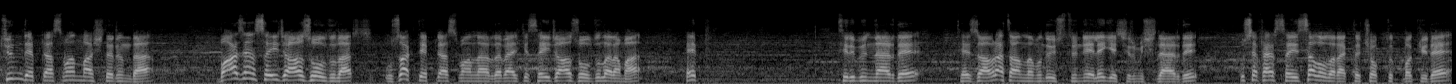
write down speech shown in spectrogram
Tüm deplasman maçlarında bazen sayıcı az oldular. Uzak deplasmanlarda belki sayıcı az oldular ama hep tribünlerde tezahürat anlamında üstünlüğü ele geçirmişlerdi. Bu sefer sayısal olarak da çoktuk Bakü'de.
